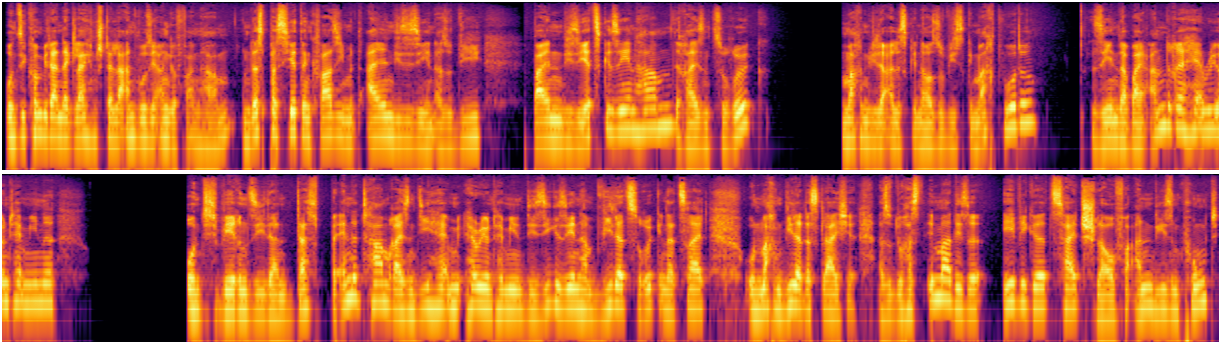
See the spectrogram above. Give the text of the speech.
und sie kommen wieder an der gleichen Stelle an, wo sie angefangen haben. Und das passiert dann quasi mit allen, die sie sehen. Also die beiden, die sie jetzt gesehen haben, reisen zurück machen wieder alles genauso, wie es gemacht wurde, sehen dabei andere Harry und Hermine und während sie dann das beendet haben, reisen die Harry und Hermine, die sie gesehen haben, wieder zurück in der Zeit und machen wieder das Gleiche. Also du hast immer diese ewige Zeitschlaufe an diesem Punkt,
